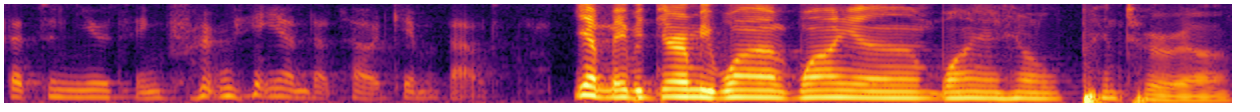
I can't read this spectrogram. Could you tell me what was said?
that's a new thing for me, and that's how it came about. Yeah, maybe Jeremy. Why why uh, why Harold Pinter? Uh,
